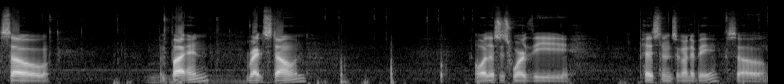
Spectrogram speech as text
so button, redstone. Well, this is where the pistons are going to be. So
